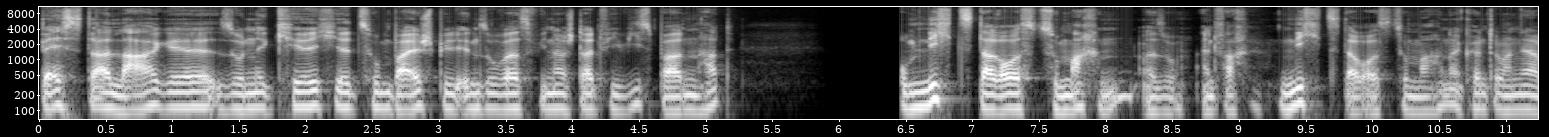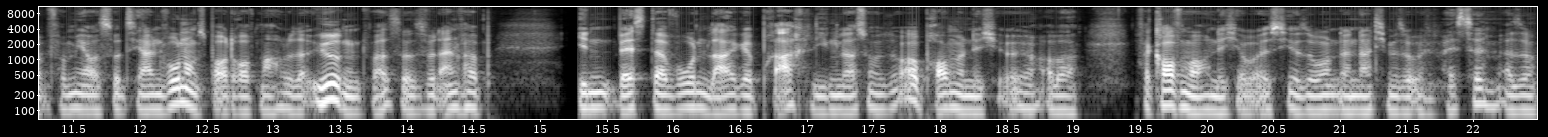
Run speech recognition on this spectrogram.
bester Lage so eine Kirche zum Beispiel in sowas wie einer Stadt wie Wiesbaden hat um nichts daraus zu machen, also einfach nichts daraus zu machen, da könnte man ja von mir aus sozialen Wohnungsbau drauf machen oder irgendwas. Also es wird einfach in bester Wohnlage brach liegen lassen und so, oh, brauchen wir nicht, äh, aber verkaufen wir auch nicht, aber ist hier so. Und dann dachte ich mir so, weißt du, also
